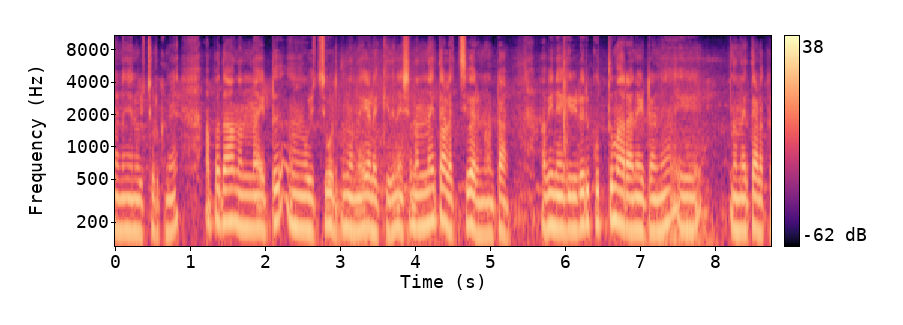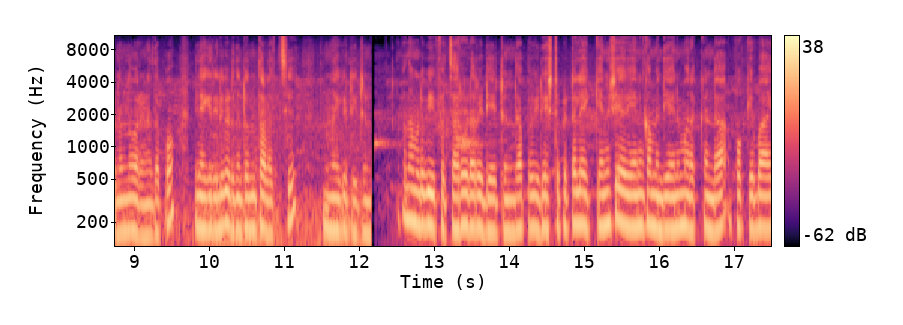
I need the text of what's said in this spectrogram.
ആണ് ഞാൻ ഒഴിച്ച് കൊടുക്കുന്നത്. അപ്പോൾ അതാ നന്നായിട്ട് ഒഴിച്ച് കൊടുത്ത് നന്നായി ഇളക്കിയതിന് ശേഷം നന്നായി തിളച്ച് വരണം കേട്ടോ. ആ വിനാഗിരിയുടെ ഒരു കുത്ത് മാറാനായിട്ടാണ് ഈ നന്നായി തിളക്കണം എന്ന് പറയണത്. അപ്പോൾ വിനാഗിരിയിൽ കിടന്നിട്ടൊന്ന് തിളച്ച് നന്നായി കിട്ടിയിട്ടുണ്ട്. അപ്പോൾ നമ്മുടെ ബീഫ് അച്ചാർ ഇവിടെ റെഡി ആയിട്ടുണ്ട്. അപ്പോൾ വീഡിയോ ഇഷ്ടപ്പെട്ടാൽ ലൈക്ക് ചെയ്യാനും ഷെയർ ചെയ്യാനും കമന്റ് ചെയ്യാനും മറക്കണ്ട. അപ്പോൾ ഓക്കെ ബൈ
